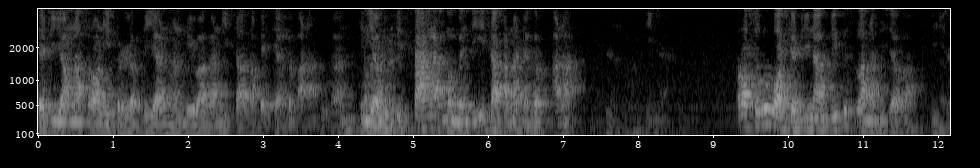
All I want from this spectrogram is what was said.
Jadi yang Nasrani berlebihan mendewakan Isa sampai dianggap anak Tuhan, sing Yahudi sangat membenci Isa karena dianggap anak zina. Rasulullah jadi nabi itu setelah nabi siapa? Bisa.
